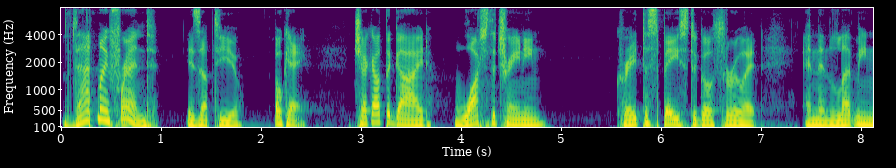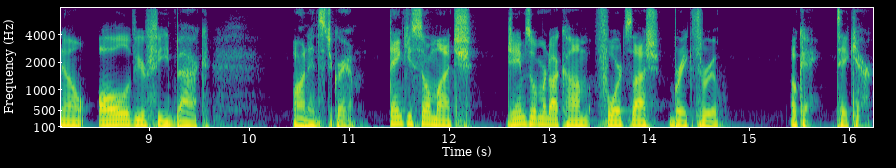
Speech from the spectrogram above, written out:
That, my friend, is up to you. Okay, check out the guide, watch the training, create the space to go through it, and then let me know all of your feedback on Instagram. Thank you so much. JamesWedmore.com forward slash breakthrough. Okay, take care.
